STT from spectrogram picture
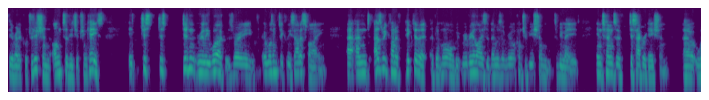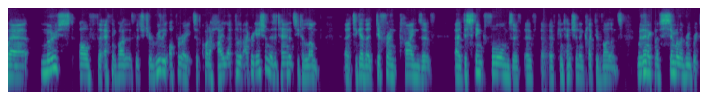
theoretical tradition onto the Egyptian case, it just just didn't really work. It was very, it wasn't particularly satisfying. Uh, and as we kind of picked at it a bit more, we, we, realized that there was a real contribution to be made in terms of disaggregation, where most of the ethnic violence literature really operates at quite a high level of aggregation. There's a tendency to lump uh, together different kinds of uh, distinct forms of, of, of, contention and collective violence within a kind of similar rubric.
